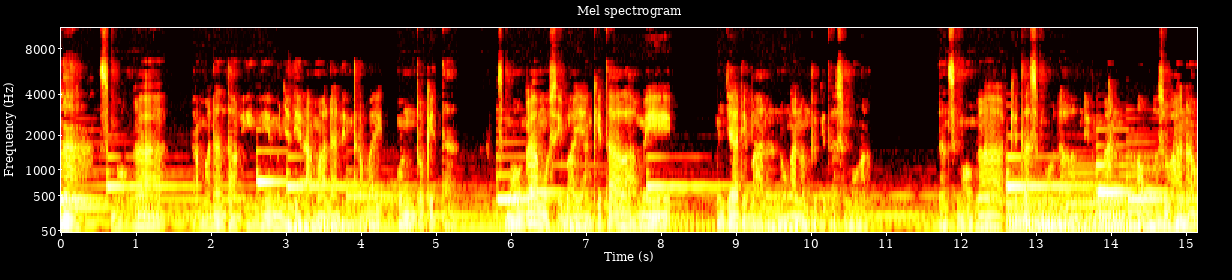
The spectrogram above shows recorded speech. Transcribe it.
Nah, semoga Ramadan tahun ini menjadi Ramadan yang terbaik untuk kita. Semoga musibah yang kita alami menjadi bahan renungan untuk kita semua dan semoga kita semua dalam lindungan Allah Subhanahu.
